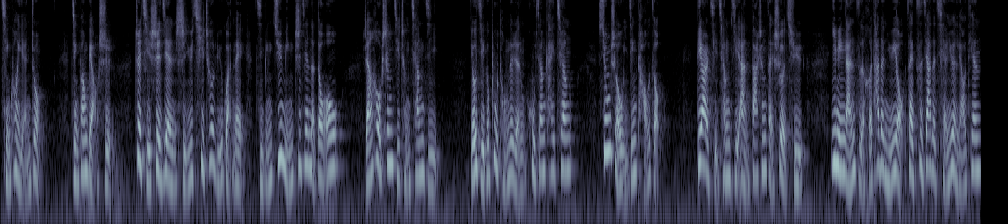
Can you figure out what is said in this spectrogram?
情况严重。警方表示。这起事件始于汽车旅馆内几名居民之间的斗殴，然后升级成枪击，有几个不同的人互相开枪，凶手已经逃走。第二起枪击案发生在社区，一名男子和他的女友在自家的前院聊天，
